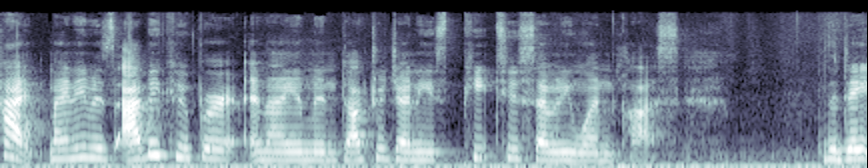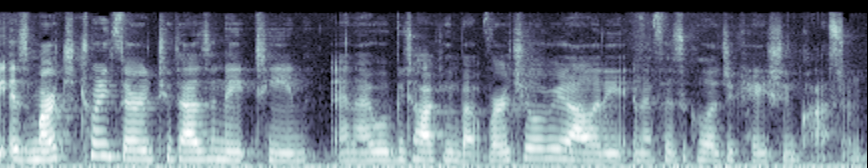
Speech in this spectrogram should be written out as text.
Hi, my name is Abby Cooper and I am in Dr. Jenny's PETE 271 class. The date is March 23rd, 2018, and I will be talking about virtual reality in a physical education classroom.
